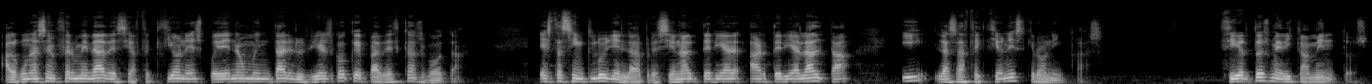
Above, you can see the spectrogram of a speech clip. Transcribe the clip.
Algunas enfermedades y afecciones pueden aumentar el riesgo que padezcas gota. Estas incluyen la presión arterial, arterial alta, y las afecciones crónicas. Ciertos medicamentos.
